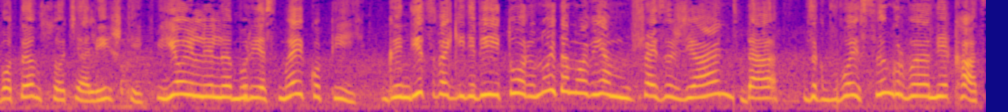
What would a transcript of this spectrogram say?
votăm socialiștii. Eu le lămuresc, măi copii, gândiți-vă de viitorul. Noi tam avem 60 de ani, dar zic, voi singur vă necați.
